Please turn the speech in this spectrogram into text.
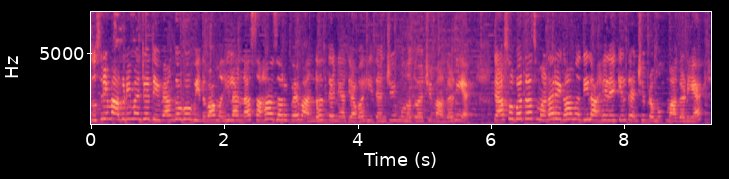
दुसरी मागणी म्हणजे दिव्यांग व विधवा महिलांना सहा हजार रुपये मानधन देण्यात यावं ही त्यांची महत्वाची मागणी आहे. त्यासोबतच मनरेगामधील आहे देखील त्यांची प्रमुख मागणी आहे.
